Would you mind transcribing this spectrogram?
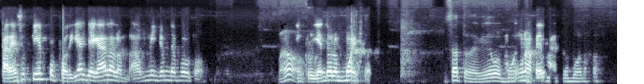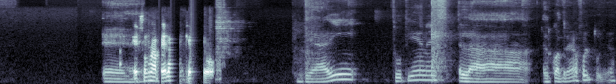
para esos tiempos podía llegar a, a un millón de votos. incluyendo los muertos. Exacto, de que una pela. Eh, es una pela asquerosa. De ahí tú tienes la, el cuatrienio de Fortuna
